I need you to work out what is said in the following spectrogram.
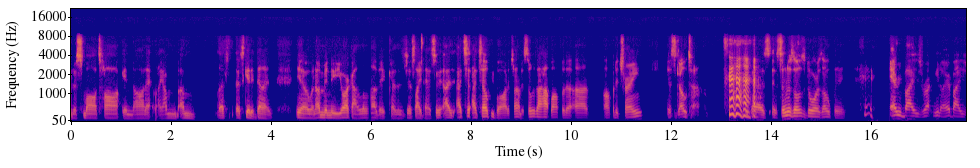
the small talk and all that. Like I'm I'm let's let's get it done. You know, when I'm in New York, I love it because it's just like that. So I I, t- I tell people all the time, as soon as I hop off of the uh, off of the train, it's go time. because as soon as those doors open, everybody's right. You know, everybody's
